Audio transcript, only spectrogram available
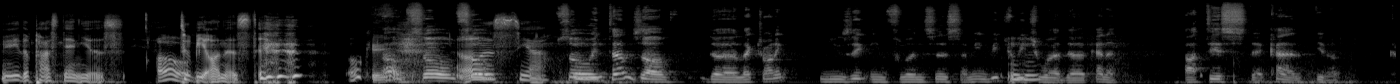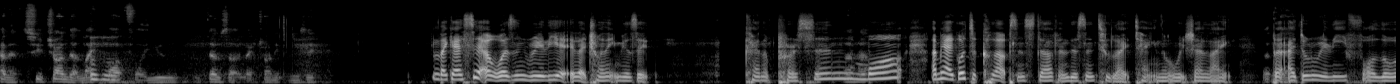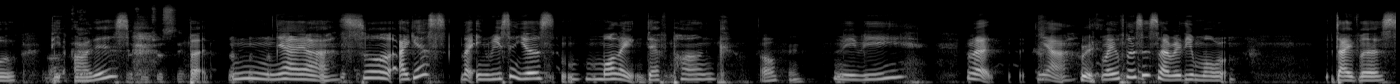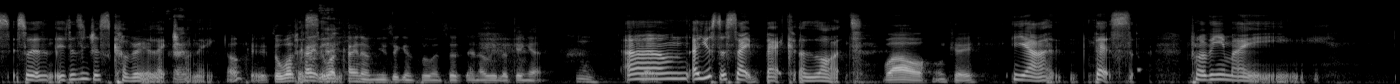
maybe the past ten years. Oh, To be honest, okay. Oh, so so was yeah. so in terms of the electronic music influences, I mean, which Mm-hmm. which were the kind of artists that kind of you know kind of switch on the light Mm-hmm. bulb for you in terms of electronic music? like I said, I wasn't really an electronic music kind of person. Uh-huh. More, I mean, I go to clubs and stuff and listen to like techno, which I like, but I don't really follow the Okay, artist. That's interesting. But mm, yeah, yeah. So I guess like in recent years, more like Daft Punk, Okay. maybe. But yeah, Wait. my influences are really more diverse. So it it doesn't just cover electronic. Okay. So what kind what kind of music influences then are we looking at? Um, I used to cite Beck a lot. Wow. Okay. Yeah, that's probably my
